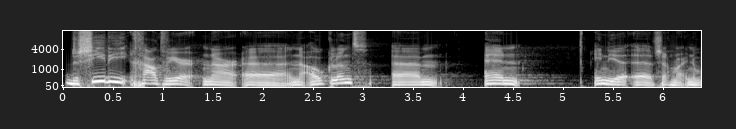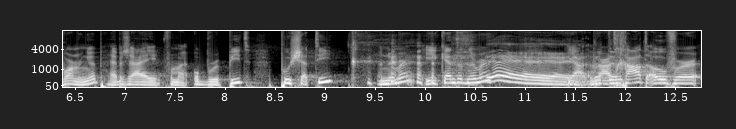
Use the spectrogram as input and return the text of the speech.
De serie gaat weer naar, eh, naar Oakland. Ehm, en in, die, eh, zeg maar in de warming-up hebben zij voor mij op repeat Pusha T, een nummer. Je kent dat nummer? Ja, ja, ja. ja, ja. Ja, waar het gaat over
